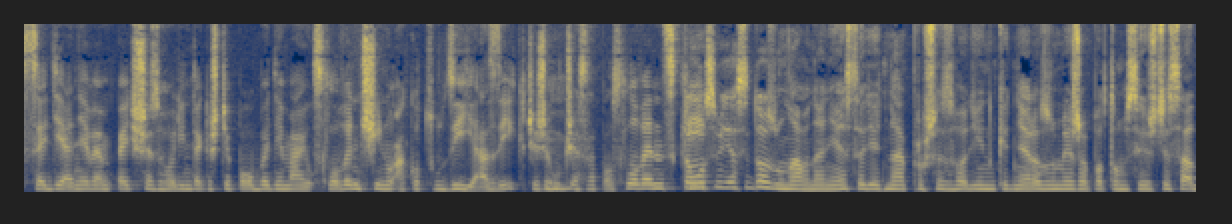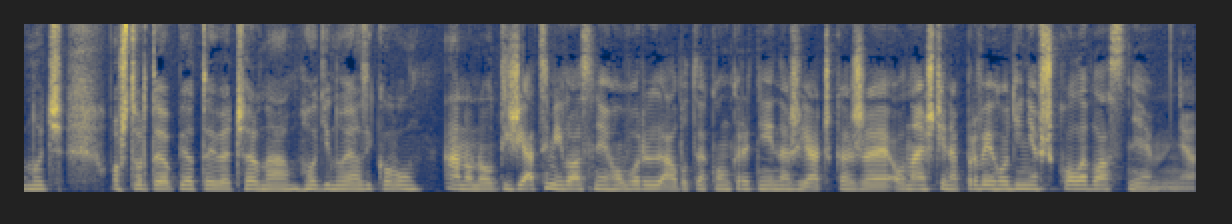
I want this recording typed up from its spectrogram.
sedia, neviem, 5-6 hodín, tak ešte po obede majú slovenčinu ako cudzí jazyk, čiže mm. učia sa po slovensky. To musí byť asi dosť únavné, nie? Sedieť najprv 6 hodín, keď nerozumieš a potom si ešte sadnúť o 4. o 5. večer na hodinu jazykovú. Áno, no, tí žiaci mi vlastne hovorili, alebo teda konkrétne jedna žiačka, že ona ešte na prvej hodine v škole vlastne e,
